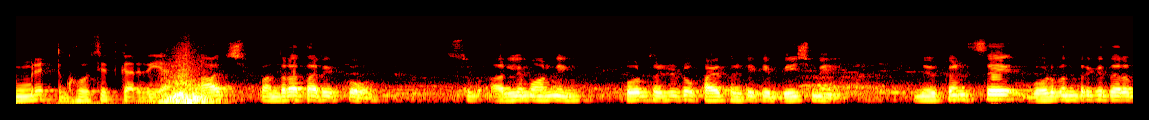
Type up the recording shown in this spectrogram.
मृत घोषित कर दिया। आज पंद्रह तारीख को early morning four thirty to five thirty के बीच में नीलकंठ से घोड़बंदर की तरफ़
